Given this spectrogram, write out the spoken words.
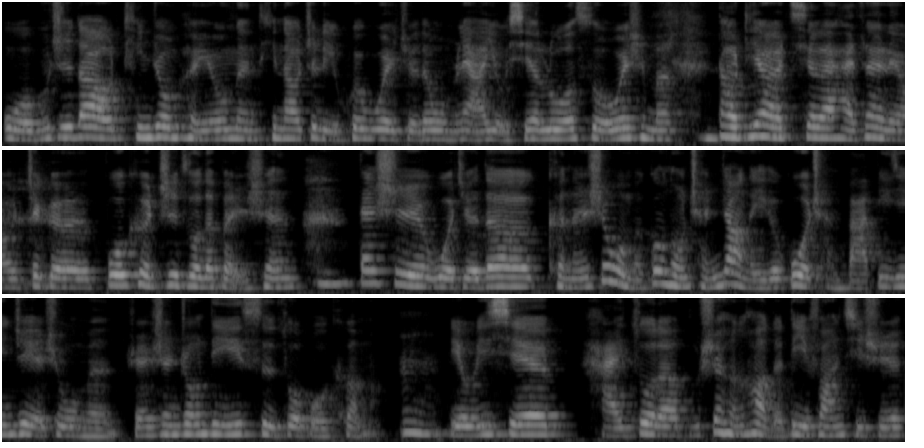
我不知道听众朋友们听到这里会不会觉得我们俩有些啰嗦？为什么到第二期了还在聊这个播客制作的本身？但是我觉得可能是我们共同成长的一个过程吧，毕竟这也是我们人生中第一次做播客嘛。嗯，有一些还做的不是很好的地方，其实。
